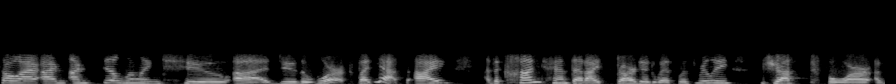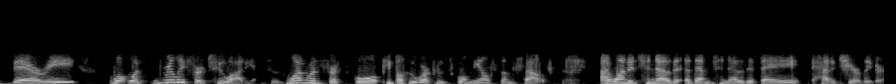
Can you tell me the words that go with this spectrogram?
so I, I'm I'm still willing to uh, do the work, but yes, I the content that I started with was really just for a very what was really for two audiences. One was for school people who work in school meals themselves. I wanted to know that them to know that they had a cheerleader,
